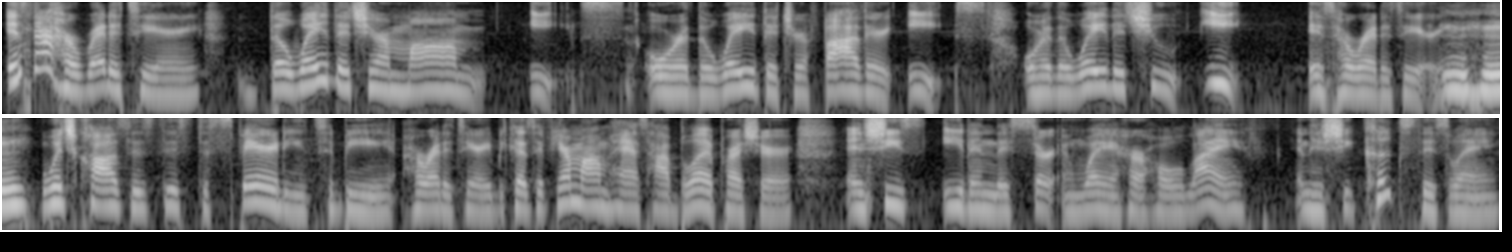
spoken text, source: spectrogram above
it's not hereditary. The way that your mom eats, or the way that your father eats, or the way that you eat is hereditary, which causes this disparity to be hereditary. Because if your mom has high blood pressure and she's eating this certain way her whole life, and then she cooks this way,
